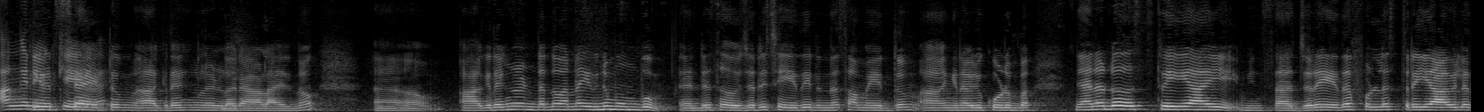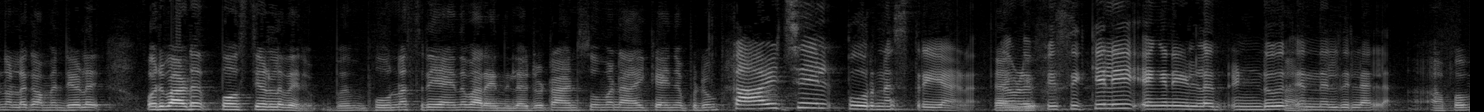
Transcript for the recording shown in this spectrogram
അങ്ങനെയൊക്കെ തീർച്ചയായിട്ടും ആഗ്രഹങ്ങളുള്ള ഒരാളായിരുന്നു. ആഗ്രഹങ്ങൾ ഉണ്ടെന്ന് പറഞ്ഞാൽ ഇതിനു മുമ്പും എന്റെ സർജറി ചെയ്തിരുന്ന സമയത്തും ഇങ്ങനെ ഒരു കുടുംബം. ഞാനൊരു ആയി മീൻസ് സർജറി ചെയ്ത ഫുള്ള് സ്ത്രീ ആവില്ല എന്നുള്ള കമന്റുകൾ ഒരുപാട് പോസ്റ്റുകളിൽ വരും. ഇപ്പം പൂർണ സ്ത്രീ ആയി എന്ന് പറയുന്നില്ല. ഒരു ട്രാൻസ് വുമൺ ആയി കഴിഞ്ഞപ്പോഴും കാഴ്ചയിൽ പൂർണ സ്ത്രീയാണ് ഫിസിക്കലി എങ്ങനെയുള്ള ഉണ്ട് എന്നതിലല്ല. അപ്പം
